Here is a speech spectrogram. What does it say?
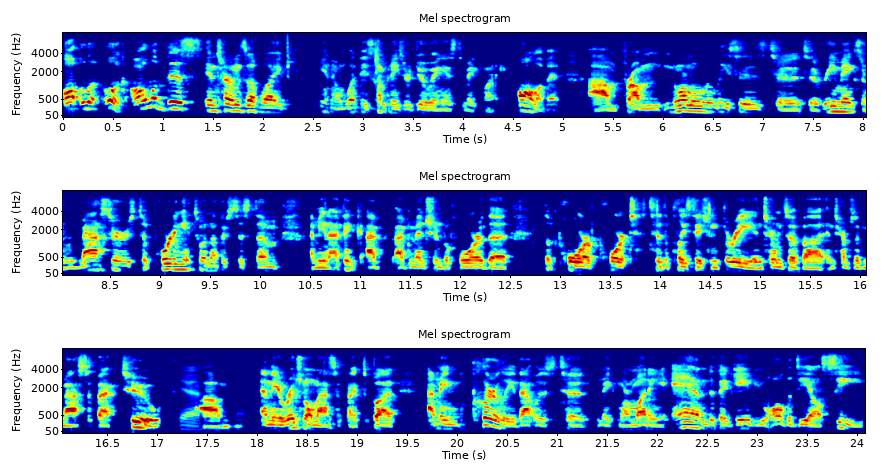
all, look, all of this in terms of like you know what these companies are doing is to make money, all of it, um, from normal releases to to remakes and remasters to porting it to another system. I mean, I think I've I've mentioned before the the poor port to the PlayStation 3 in terms of uh, in terms of Mass Effect 2 Yeah. um, and the original Mass Effect. But I mean, clearly that was to make more money, and they gave you all the DLC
